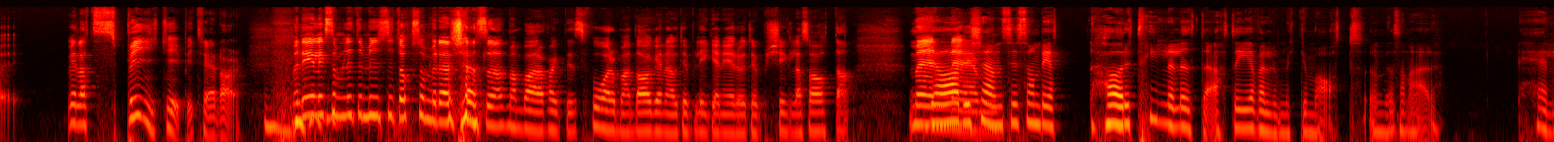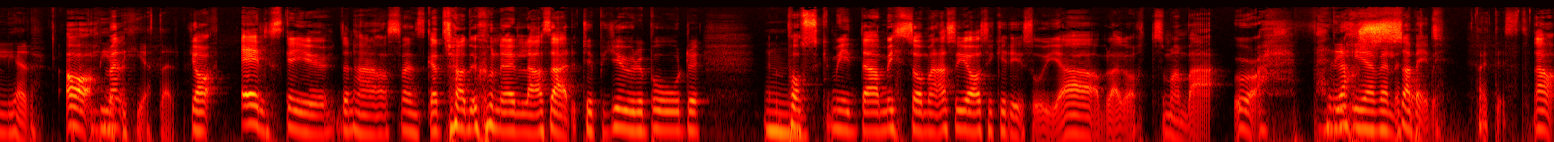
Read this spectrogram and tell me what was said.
velat spy typ i tre dagar. Men det är liksom lite mysigt också med den känslan att man bara faktiskt får de här dagarna och typ ligga ner och typ chilla satan. Men, ja, det ehm, känns ju som det hör till lite att det är väldigt mycket mat under sådana här helger, ja, men ledigheter. jag älskar ju den här svenska traditionella så här, typ julbord, Mm. påskmiddag, midsommar. Alltså jag tycker det är så jävla gott. Så man bara... Uh, Det är väldigt frassa, gott. baby. Faktiskt. Ja.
